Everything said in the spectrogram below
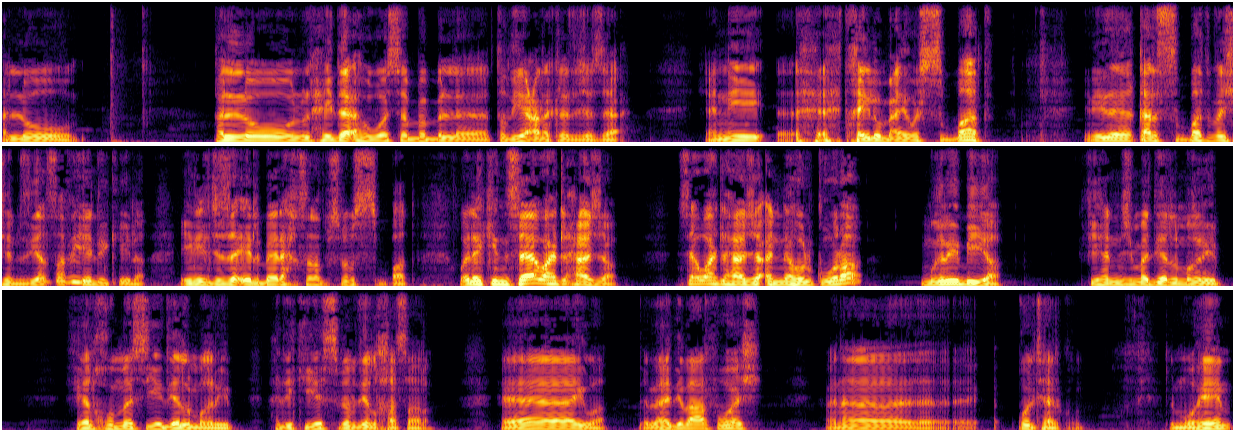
قال له قال له الحذاء هو سبب تضييع ركلة الجزاء. يعني تخيلوا معايا واش الصباط. يعني قال الصباط ماشي مزيان صافي هي اللي كاينة. يعني الجزائر البارح خسرت بسبب الصباط. ولكن نسى واحد الحاجة. نسى واحد الحاجة أنه الكرة مغربية فيها النجمة ديال المغرب فيها الخماسية ديال المغرب هذيك هي السبب ديال الخسارة. أيوا دابا هذه ما عرفوهاش. أنا قلتها لكم. المهم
